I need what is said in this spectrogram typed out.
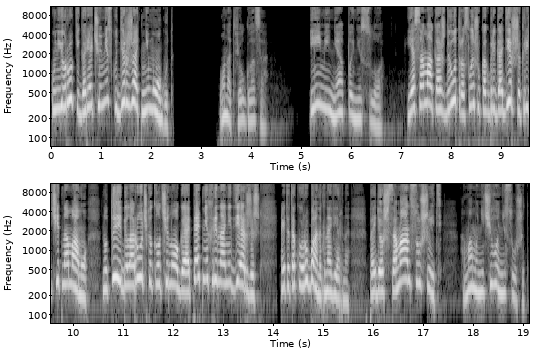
У нее руки горячую миску держать не могут. Он отвел глаза. И меня понесло. Я сама каждое утро слышу, как бригадирша кричит на маму. «Ну ты, белоручка колченогая, опять ни хрена не держишь!» Это такой рубанок, наверное. Пойдешь саман сушить. А мама ничего не сушит.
